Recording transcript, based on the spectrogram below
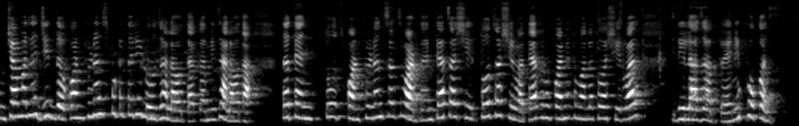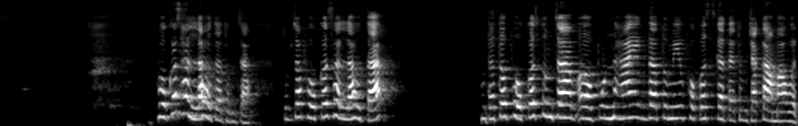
तुमच्यामधलं जिद्द कॉन्फिडन्स कुठेतरी लो झाला होता कमी झाला होता. तर त्यां तोच कॉन्फिडन्सच वाढतोय आणि त्याच आशी तोच आशीर्वाद त्याच रूपाने तुम्हाला तो आशीर्वाद दिला जातोय. आणि फोकस फोकस हल्ला होता तुमचा. तुमचा फोकस हल्ला होता. तर तो फोकस तुमचा पुन्हा एकदा तुम्ही फोकस करताय तुमच्या कामावर.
